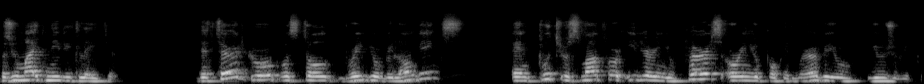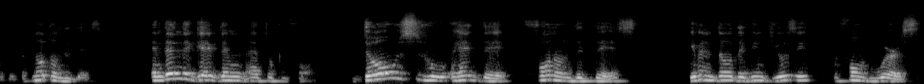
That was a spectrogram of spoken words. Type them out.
because you might need it later. The third group was told, bring your belongings and put your smartphone either in your purse or in your pocket, wherever you usually put it, but not on the desk. And then they gave them uh, to perform. Those who had the phone on the desk even though they didn't use it, performed worse.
